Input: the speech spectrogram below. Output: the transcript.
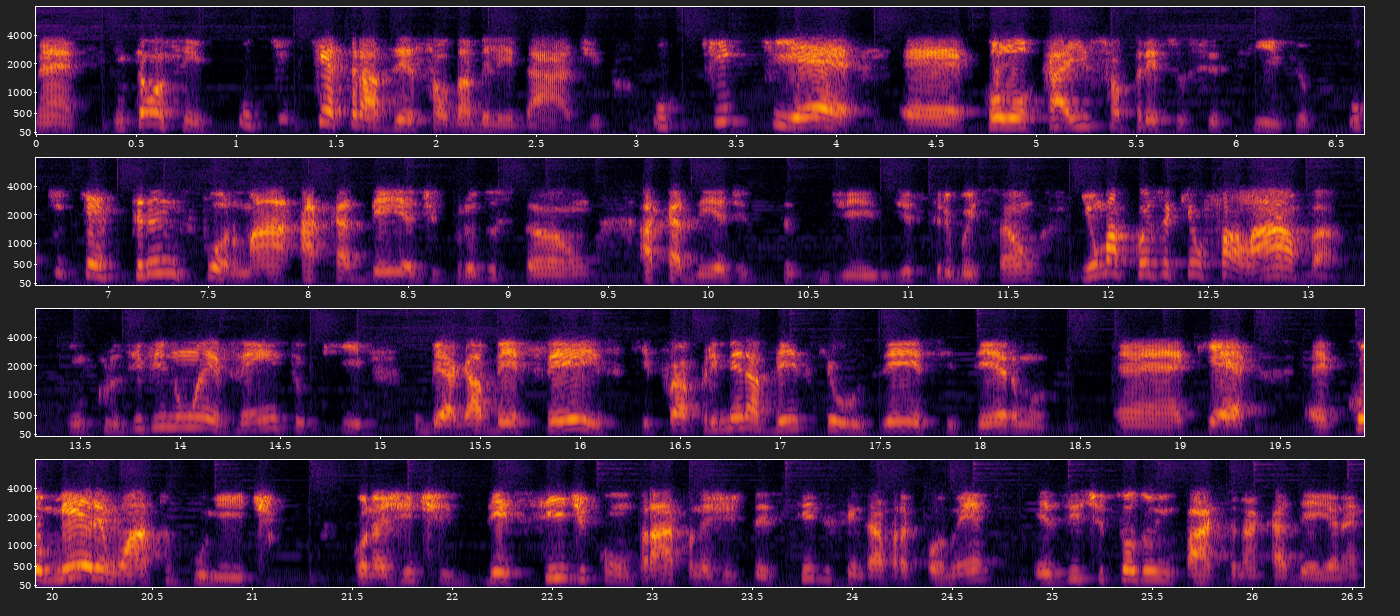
Né? Então, assim, o que, é trazer saudabilidade? O que, que é, é, colocar isso a preço acessível? O que, que é transformar a cadeia de produção, a cadeia de, de distribuição? E uma coisa que eu falava, inclusive num evento que o BHB fez, que foi a primeira vez que eu usei esse termo, é, que é, é comer é um ato político quando a gente decide comprar, quando a gente decide sentar para comer, existe todo um impacto na cadeia, né?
